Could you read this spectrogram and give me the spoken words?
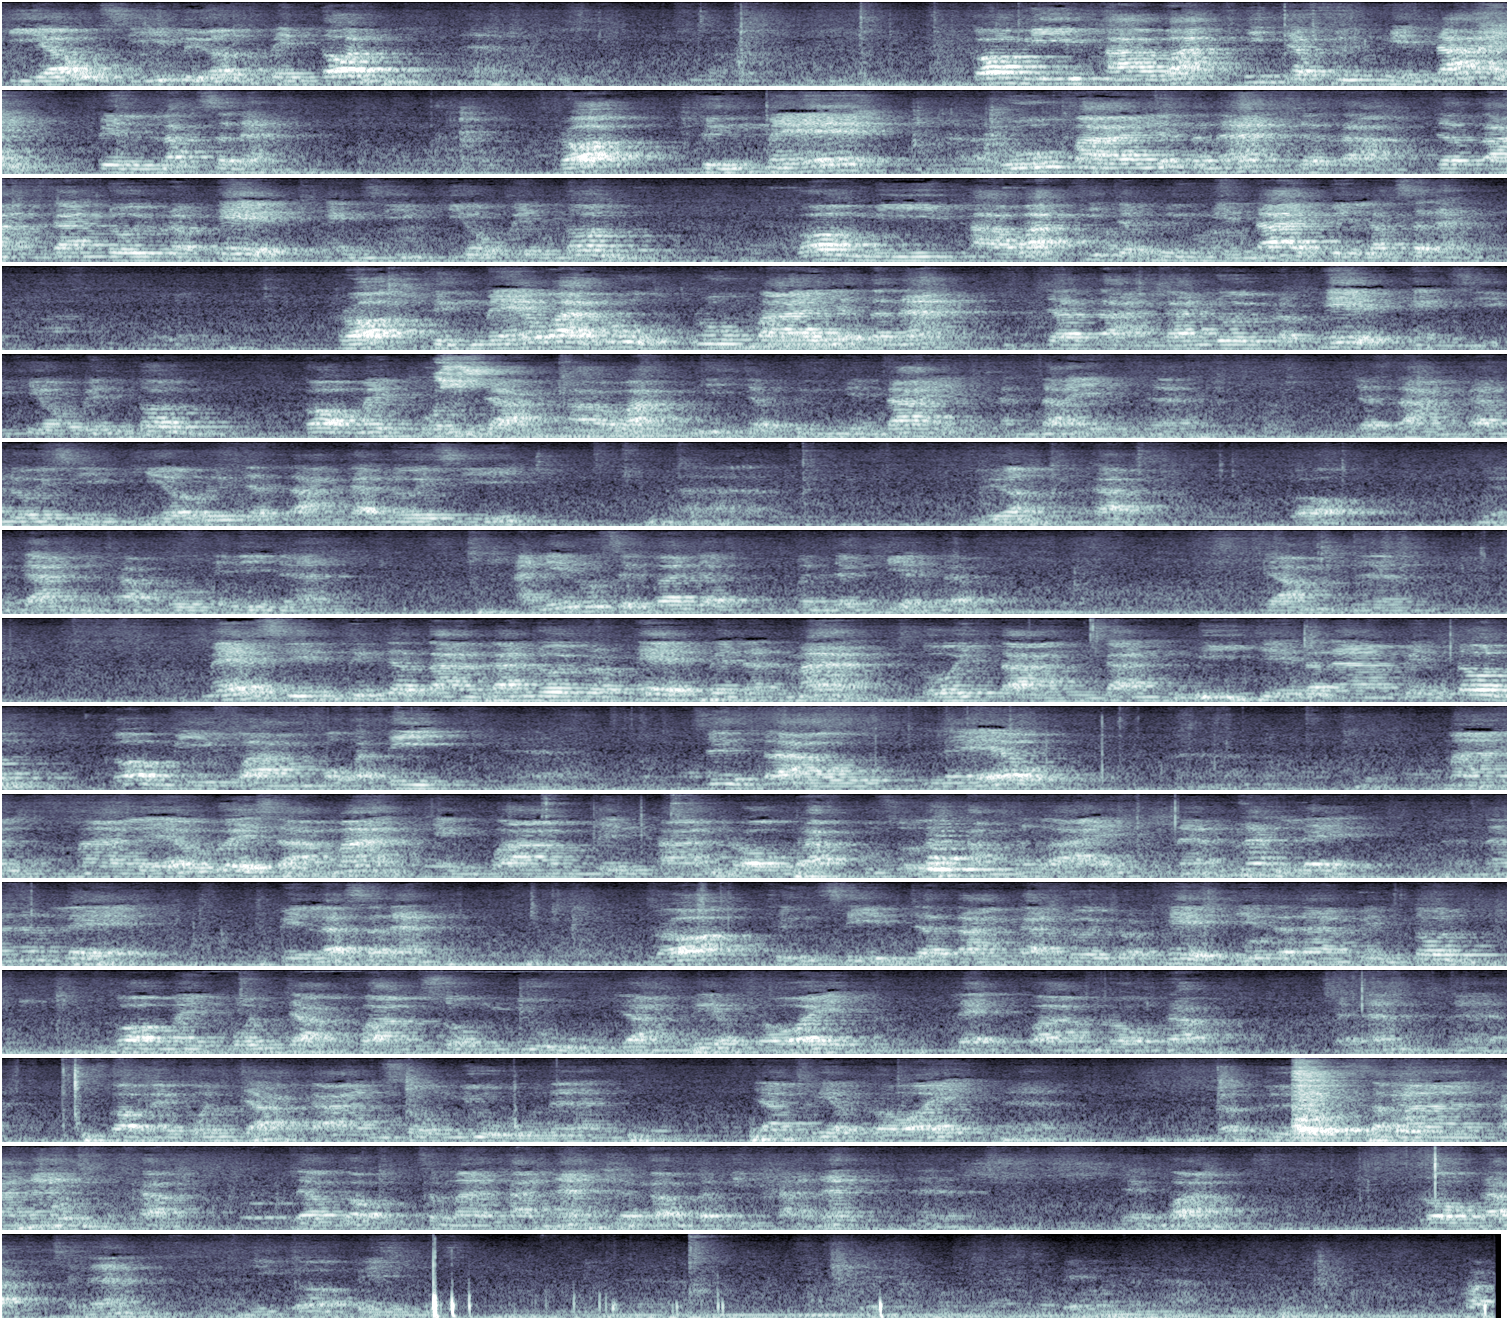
เขียวสีเหลืองเป็นต้น ก็มีภาวะที่จะพึงเห็นได้เป็นลักษณะ เพราะถึงแม้ รูปายตนะจะต่างจะต่างกันโดยประเภทแห่งสีเขียวเป็นต้น ก็มีภาวะที่จะพึงเห็นได้เป็นลักษณะ เพราะถึงแม้ว่ารูปรูปายตนะจะต่างกันโดยประเภทแห่งสีเขียวเป็นต้น ก็ไม่พ้นจากภาวะที่จะพึงเห็นได้อันใดนะจะต่างกันโดยสีเขียวหรือจะต่างกันโดยสี ลืองนะครับ ก็เหมือนกันนะครับดูให้ดีนะ อันนี้รู้สึกว่าจะมันจะเขียนแบบ ย้ำนะแม้ศีลถึงจะต่างกันโดยประเภทเป็นอันมาก โดยต่างกันมีเจตนาเป็นต้น ก็มีความปกตินะซึ่งกล่าวแล้วอ่ามามาแล้วด้วยสามารถแห่งความเป็นฐานรองรับกุศลธรรมทั้งหลาย นั้นนั่นแหละนั่นนั่นแหละเป็นลักษณะ เพราะถึงศีลจะต่างกันโดยประเภทเจตนาเป็นต้น ก็ไม่พ้นจากความทรงอยู่อย่างเรียบร้อย และความรองรับ ฉะนั้นนะ ก็ไม่พ้นจากการทรงอยู่นะ อย่างเรียบร้อยนะก็คือสมาทานังครับ แล้วก็สมาทานะแล้วก็ปฏิฐานะนะแต่ความรองรับฉะนั้นนี่ก็เป็น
